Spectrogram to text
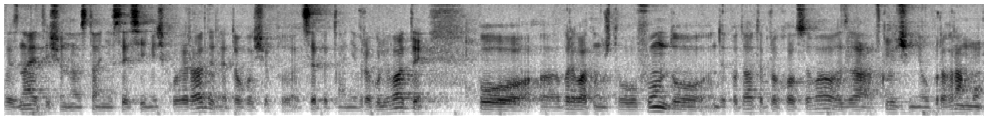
Ви знаєте, що на останній сесії міської ради для того, щоб це питання врегулювати по приватному житловому фонду, депутати проголосували за включення у програму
